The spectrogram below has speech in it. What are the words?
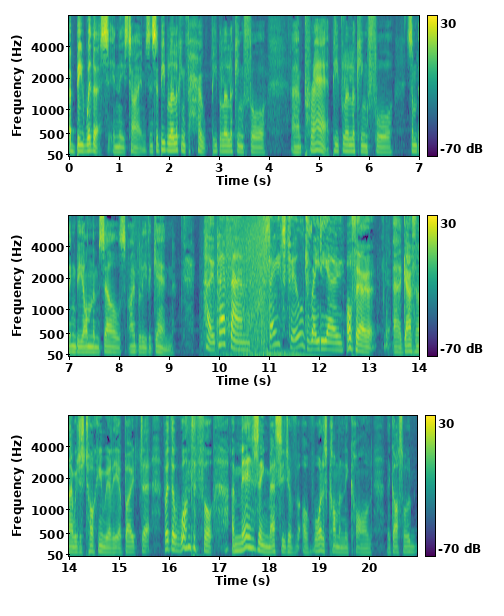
uh, be with us in these times. And so people are looking for hope. People are looking for um, prayer. People are looking for something beyond themselves. I believe again. Hope FM, faith filled radio. Off air, uh, Gareth and I were just talking really about uh, about the wonderful, amazing message of, of what is commonly called the gospel of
